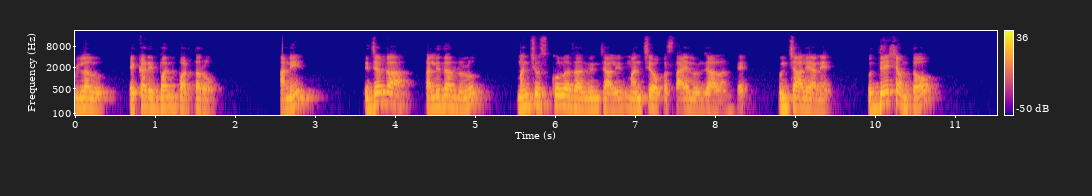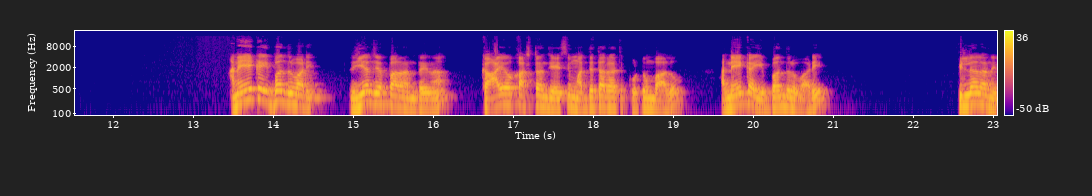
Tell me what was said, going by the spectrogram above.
పిల్లలు ఎక్కడ ఇబ్బంది పడతారో అని నిజంగా తల్లిదండ్రులు మంచి స్కూల్లో చదివించాలి మంచి ఒక స్థాయిలో ఉంచాలంటే ఉంచాలి అనే ఉద్దేశంతో అనేక ఇబ్బందులు పడి రియల్ చెప్పాలంటేనా కాయో కష్టం చేసి మధ్యతరగతి కుటుంబాలు అనేక ఇబ్బందులు పడి పిల్లలని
